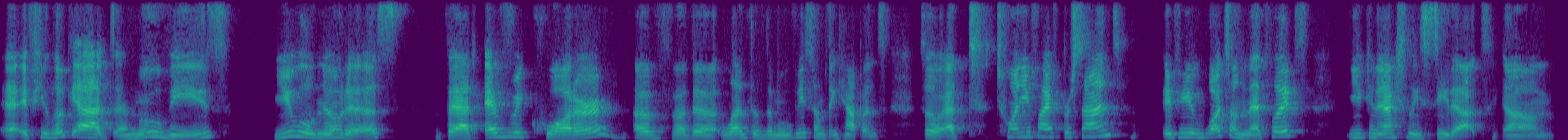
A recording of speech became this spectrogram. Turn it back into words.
if you look at uh, movies, you will notice that every quarter of uh, the length of the movie, something happens. So at 25%, if you watch on Netflix, you can actually see that. Um,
